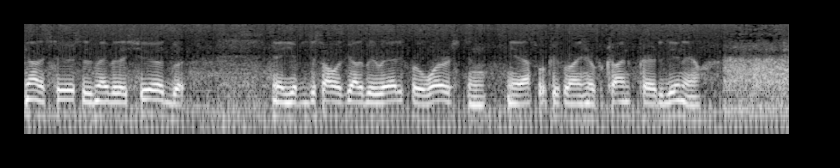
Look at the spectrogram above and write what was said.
not as serious as maybe they should, but you know, you've just always got to be ready for the worst, and yeah, that's what people around here are trying to prepare to do now.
